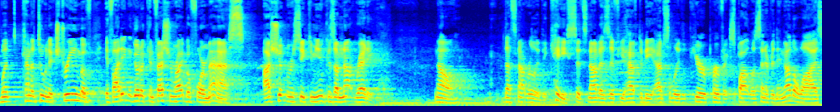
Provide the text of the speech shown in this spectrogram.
went kind of to an extreme of if I didn't go to confession right before Mass, I shouldn't receive communion because I'm not ready. Now, that's not really the case. It's not as if you have to be absolutely pure, perfect, spotless, and everything otherwise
